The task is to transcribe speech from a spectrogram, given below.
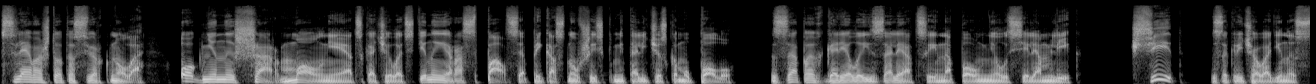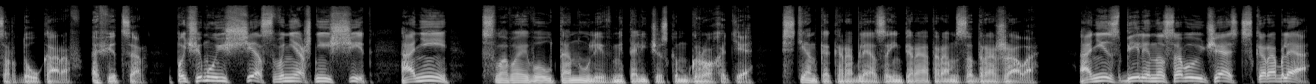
Слева что-то сверкнуло. Огненный шар молнией отскочил от стены и распался, прикоснувшись к металлическому полу. Запах горелой изоляции наполнил селямлик. «Щит!» — закричал один из сардуукаров, офицер. «Почему исчез внешний щит? Они...» Слова его утонули в металлическом грохоте. Стенка корабля за императором задрожала. «Они сбили носовую часть с корабля!»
